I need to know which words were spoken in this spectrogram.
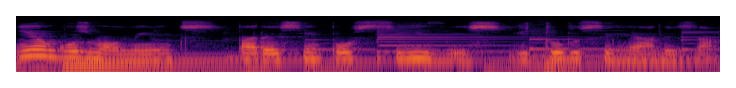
Em alguns momentos parecem impossíveis de tudo se realizar,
